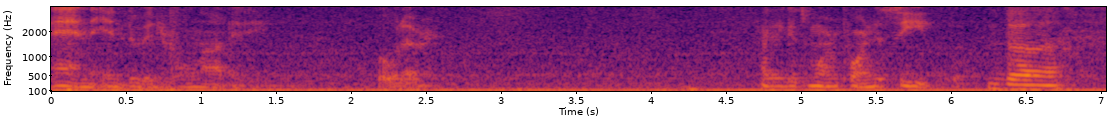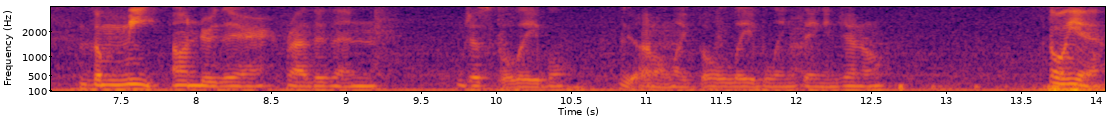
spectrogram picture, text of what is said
An individual, not a but whatever. I think it's more important to see the the meat under there rather than just the label. Yeah. I don't like the whole labeling thing in general. Oh yeah,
